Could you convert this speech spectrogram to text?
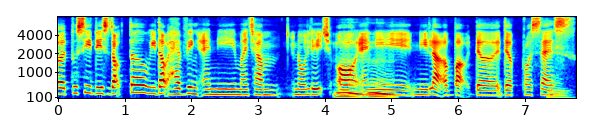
uh, to see this doctor without having any macam knowledge or Hmm, any ni lah about the the process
